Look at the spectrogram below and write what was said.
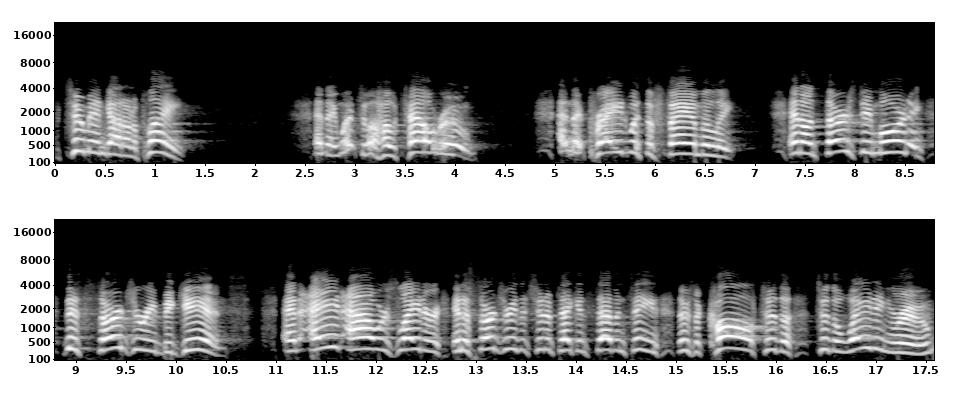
But two men got on a plane and they went to a hotel room and they prayed with the family. And on Thursday morning, this surgery begins. And eight hours later, in a surgery that should have taken 17, there's a call to the, to the waiting room.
